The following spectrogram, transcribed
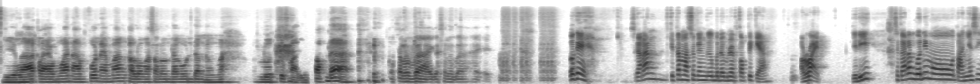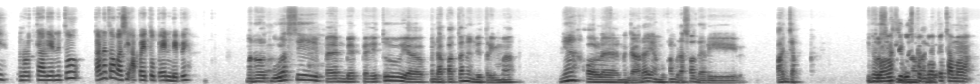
Gila, Clement, ampun emang kalau masalah undang-undang mah lu tuh paling top dah. Gak salah baik, gak salah baik. Oke, sekarang kita masuk yang ke benar-benar topik ya. Alright, jadi sekarang gue nih mau tanya sih, menurut kalian itu, kalian tahu nggak sih apa itu PNBP? Menurut gua sih PNBP itu ya pendapatan yang diterimanya oleh negara yang bukan berasal dari pajak. Bener banget sih gue sependapat sama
